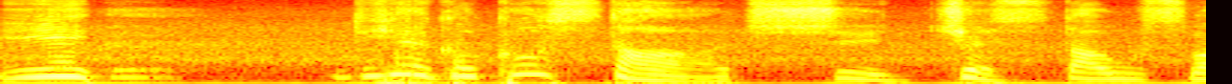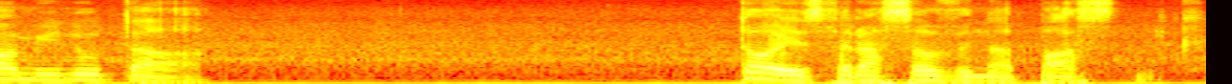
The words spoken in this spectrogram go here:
I... Diego Costa! 38 minuta. To jest rasowy napastnik.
